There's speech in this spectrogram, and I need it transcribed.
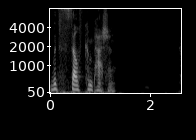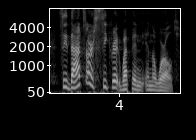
with self compassion. See, that's our secret weapon in the world.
